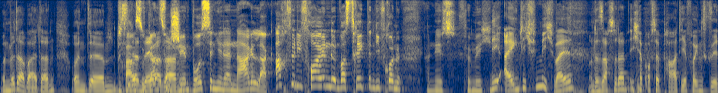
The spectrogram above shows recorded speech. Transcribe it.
und Mitarbeitern und ähm, bis sie dann Fragst du ganz sagen, verschämt, wo ist denn hier der Nagellack? Ach, für die Freundin, was trägt denn die Freundin? Ja, nee, ist für mich. Nee, eigentlich für mich, weil, und da sagst du dann, ich habe auf der Party hier folgendes gesehen.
